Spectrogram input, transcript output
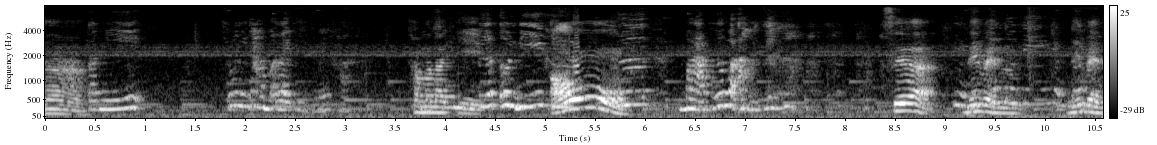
อ่า ตอนนี้ช่วงนี้ทำอะไรอีกไหมคะ ทำอะไรอีก เสื้อตัวนี้คืเอ้า คือมาเพื่อมาเอาเสื้อเสื้อนี่เป็นสื้อตัวอยากได้นี่เป็น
